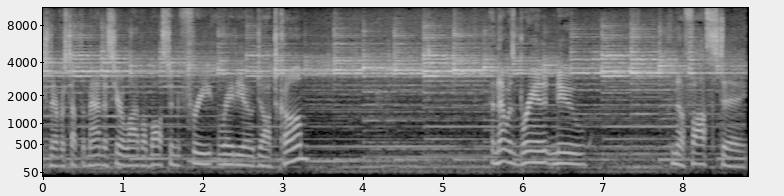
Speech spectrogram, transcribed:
You Never Stop the Madness here live on BostonFreeRadio.com. And that was brand new Nefaste,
